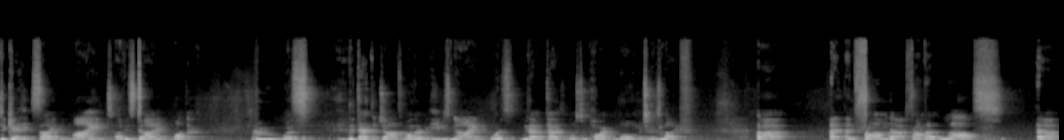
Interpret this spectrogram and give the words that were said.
to get inside the mind of his dying mother, who was the death of John's mother when he was nine was without doubt the most important moment in his life. Uh, and from that, from that loss, uh,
